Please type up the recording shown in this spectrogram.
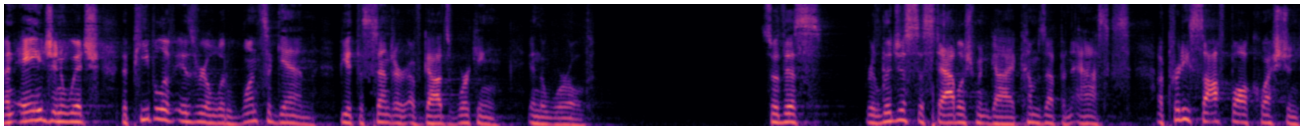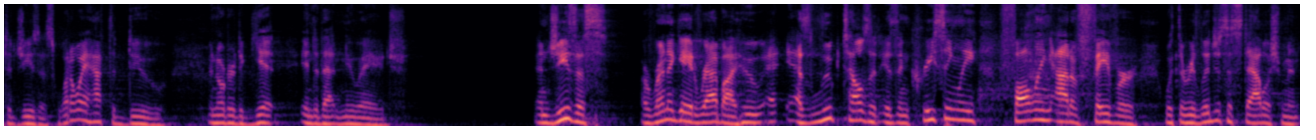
an age in which the people of Israel would once again be at the center of God's working in the world. So, this religious establishment guy comes up and asks a pretty softball question to Jesus What do I have to do in order to get into that new age? And Jesus, a renegade rabbi who, as Luke tells it, is increasingly falling out of favor with the religious establishment,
